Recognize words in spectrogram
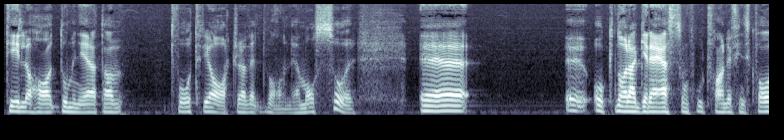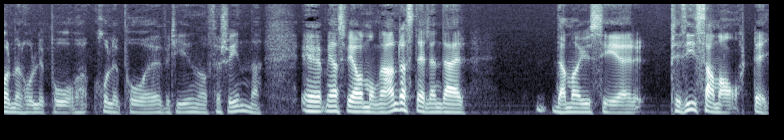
till att ha dominerat av två, tre arter av väldigt vanliga mossor. Eh, eh, och några gräs som fortfarande finns kvar men håller på, håller på över tiden att försvinna. Eh, Medan vi har många andra ställen där, där man ju ser precis samma arter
